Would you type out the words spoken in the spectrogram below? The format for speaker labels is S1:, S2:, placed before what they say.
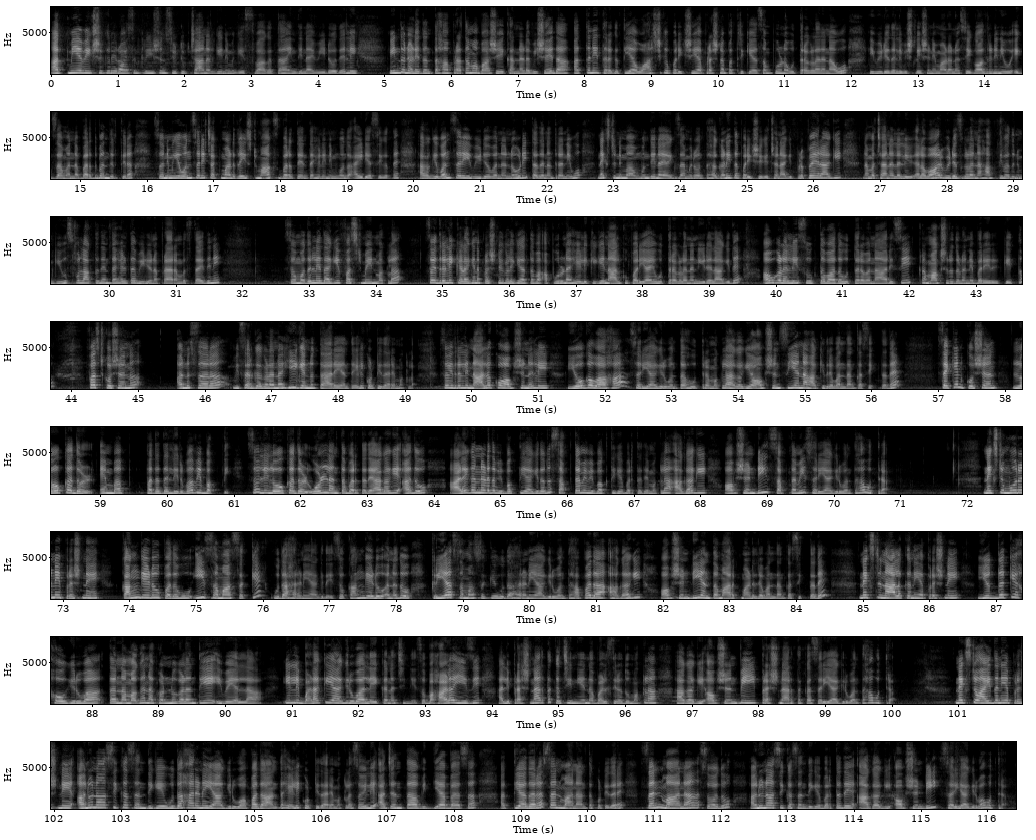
S1: ಆತ್ಮೀಯ ವೀಕ್ಷಕರೇ Royson creations YouTube ಚಾನಲ್ಗೆ ನಿಮಗೆ ಸ್ವಾಗತ. ಇಂದಿನ ವಿಡಿಯೋದಲ್ಲಿ ಇಂದು ನಡೆದಂತಹ ಪ್ರಥಮ ಭಾಷೆ ಕನ್ನಡ ವಿಷಯದ ಹತ್ತನೇ ತರಗತಿಯ ವಾರ್ಷಿಕ ಪರೀಕ್ಷೆಯ ಪ್ರಶ್ನೆ ಪತ್ರಿಕೆಯ ಸಂಪೂರ್ಣ ಉತ್ತರಗಳನ್ನು ನಾವು ಈ ವಿಡಿಯೋದಲ್ಲಿ ವಿಶ್ಲೇಷಣೆ ಮಾಡೋಣ. ಸೊ ಈಗ ಆಲ್ರೆಡಿ ನೀವು ಎಕ್ಸಾಮನ್ನು ಬರೆದು ಬಂದಿರ್ತೀರ. ಸೊ ನಿಮಗೆ ಒಂದ್ಸರಿ ಚೆಕ್ ಮಾಡಿದ್ರೆ ಇಷ್ಟು ಮಾರ್ಕ್ಸ್ ಬರುತ್ತೆ ಅಂತ ಹೇಳಿ ನಿಮಗೊಂದು ಐಡಿಯಾ ಸಿಗುತ್ತೆ. ಹಾಗಾಗಿ ಒಂದ್ಸರಿ ಈ ವಿಡಿಯೋವನ್ನು ನೋಡಿ, ತದನಂತರ ನೀವು ನೆಕ್ಸ್ಟ್ ನಿಮ್ಮ ಮುಂದಿನ ಎಕ್ಸಾಮ್ ಇರುವಂತಹ ಗಣಿತ ಪರೀಕ್ಷೆಗೆ ಚೆನ್ನಾಗಿ ಪ್ರಿಪೇರ್ ಆಗಿ ನಮ್ಮ ಚಾನಲಲ್ಲಿ ಹಲವಾರು ವೀಡಿಯೋಸ್ಗಳನ್ನು ಹಾಕ್ತೀವಿ. ಅದು ನಿಮಗೆ ಯೂಸ್ಫುಲ್ ಆಗ್ತದೆ ಅಂತ ಹೇಳ್ತಾ ವಿಡಿಯೋನ ಪ್ರಾರಂಭಿಸ್ತಾ ಇದ್ದೀನಿ. ಸೊ ಮೊದಲನೇದಾಗಿ ಫಸ್ಟ್ ಮೇನ್ ಮಕ್ಕಳ ಸೊ ಇದರಲ್ಲಿ ಕೆಳಗಿನ ಪ್ರಶ್ನೆಗಳಿಗೆ ಅಥವಾ ಅಪೂರ್ಣ ಹೇಳಿಕೆಗೆ ನಾಲ್ಕು ಪರ್ಯಾಯ ಉತ್ತರಗಳನ್ನು ನೀಡಲಾಗಿದೆ. ಅವುಗಳಲ್ಲಿ ಸೂಕ್ತವಾದ ಉತ್ತರವನ್ನು ಆರಿಸಿ ಕ್ರಮಾಕ್ಷರದೊಡನೆ ಬರೆಯಲಿಕ್ಕಿತ್ತು. ಫಸ್ಟ್ ಕ್ವಶನ್ ಅನುಸಾರ ವಿಸರ್ಗಗಳನ್ನು ಹೀಗೆನ್ನುತ್ತಾರೆ ಅಂತೇಳಿ ಕೊಟ್ಟಿದ್ದಾರೆ ಮಕ್ಕಳು ಸೊ ಇದರಲ್ಲಿ ನಾಲ್ಕು ಆಪ್ಷನಲ್ಲಿ ಯೋಗವಾಹ ಸರಿಯಾಗಿರುವಂತಹ ಉತ್ತರ ಮಕ್ಕಳು ಹಾಗಾಗಿ ಆಪ್ಷನ್ ಸಿ ಅನ್ನು ಹಾಕಿದರೆ ಒಂದು ಅಂಕ ಸಿಗ್ತದೆ. ಸೆಕೆಂಡ್ ಕ್ವಶನ್ ಲೋಕದೊಳ್ ಎಂಬ ಪದದಲ್ಲಿರುವ ವಿಭಕ್ತಿ. ಸೊ ಅಲ್ಲಿ ಲೋಕದೊಳ್, ಒಳ್ ಅಂತ ಬರ್ತದೆ. ಹಾಗಾಗಿ ಅದು ಹಳೆಗನ್ನಡದ ವಿಭಕ್ತಿ ಅದು ಸಪ್ತಮಿ ವಿಭಕ್ತಿಗೆ ಬರ್ತದೆ ಮಕ್ಕಳ. ಹಾಗಾಗಿ ಆಪ್ಷನ್ ಡಿ ಸಪ್ತಮಿ ಸರಿಯಾಗಿರುವಂತಹ ಉತ್ತರ. ನೆಕ್ಸ್ಟ್ ಮೂರನೇ ಪ್ರಶ್ನೆ, ಕಂಗೆಡು ಪದವು ಈ ಸಮಾಸಕ್ಕೆ ಉದಾಹರಣೆಯಾಗಿದೆ. ಸೊ ಕಂಗೆಡು ಅನ್ನೋದು ಕ್ರಿಯಾ ಸಮಾಸಕ್ಕೆ ಉದಾಹರಣೆಯಾಗಿರುವಂತಹ ಪದ. ಹಾಗಾಗಿ ಆಪ್ಷನ್ ಡಿ ಅಂತ ಮಾರ್ಕ್ ಮಾಡಿದರೆ ಒಂದು ಅಂಕ ಸಿಗ್ತದೆ. ನೆಕ್ಸ್ಟ್ ನಾಲ್ಕನೆಯ ಪ್ರಶ್ನೆ, ಯುದ್ಧಕ್ಕೆ ಹೋಗಿರುವ ತನ್ನ ಮಗನ ಕಣ್ಣುಗಳಂತೆಯೇ ಇವೆಯಲ್ಲ. ಇಲ್ಲಿ ಬಳಕೆಯಾಗಿರುವ ಲೇಖನ ಚಿಹ್ನೆ. ಸೊ ಬಹಳ ಈಸಿ ಅಲ್ಲಿ ಪ್ರಶ್ನಾರ್ಥಕ ಚಿಹ್ನೆಯನ್ನು ಬಳಸಿರೋದು ಮಕ್ಕಳ ಹಾಗಾಗಿ ಆಪ್ಷನ್ ಬಿ ಪ್ರಶ್ನಾರ್ಥಕ ಸರಿಯಾಗಿರುವಂತಹ ಉತ್ತರ. ನೆಕ್ಸ್ಟ್ ಐದನೆಯ ಪ್ರಶ್ನೆ, ಅನುನಾಸಿಕ ಸಂಧಿಗೆ ಉದಾಹರಣೆಯಾಗಿರುವ ಪದ ಅಂತ ಹೇಳಿ ಕೊಟ್ಟಿದ್ದಾರೆ ಮಕ್ಕಳ ಸೊ ಇಲ್ಲಿ ಅಜಂತ, ವಿದ್ಯಾಭ್ಯಾಸ ಅತ್ಯಾದರ ಸನ್ಮಾನ ಅಂತ ಕೊಟ್ಟಿದ್ದಾರೆ. ಸನ್ಮಾನ ಸೊ ಅದು ಅನುನಾಸಿಕ ಸಂಧಿಗೆ ಬರ್ತದೆ. ಹಾಗಾಗಿ ಆಪ್ಷನ್ ಡಿ ಸರಿಯಾಗಿರುವ ಉತ್ತರ.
